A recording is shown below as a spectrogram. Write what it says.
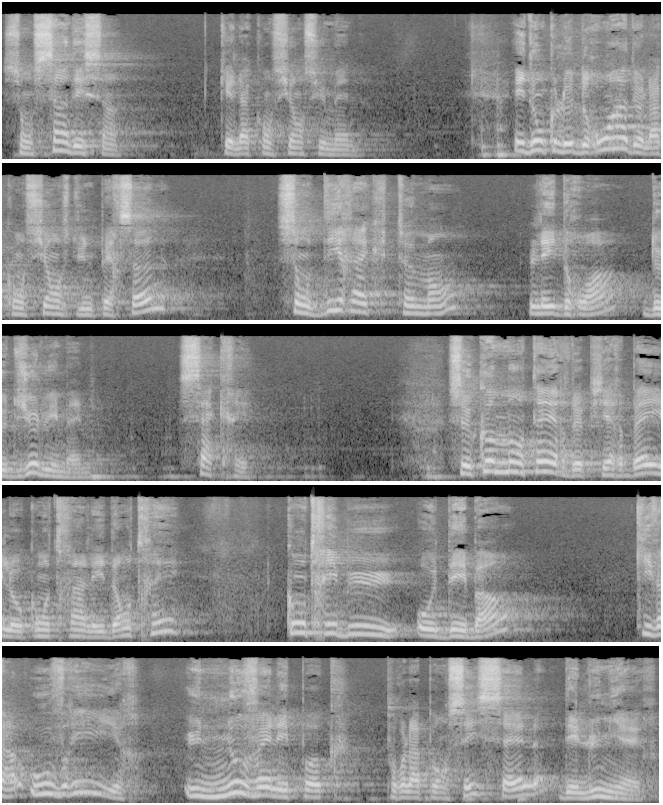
son saint des saints, qu'est la conscience humaine. Et donc le droit de la conscience d'une personne sont directement les droits de Dieu lui-même, sacrés. Ce commentaire de Pierre Bayle au contraint-les d'entrée contribue au débat qui va ouvrir une nouvelle époque pour la pensée, celle des Lumières,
